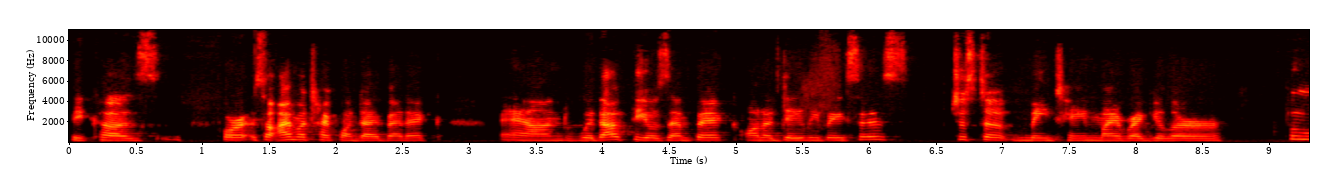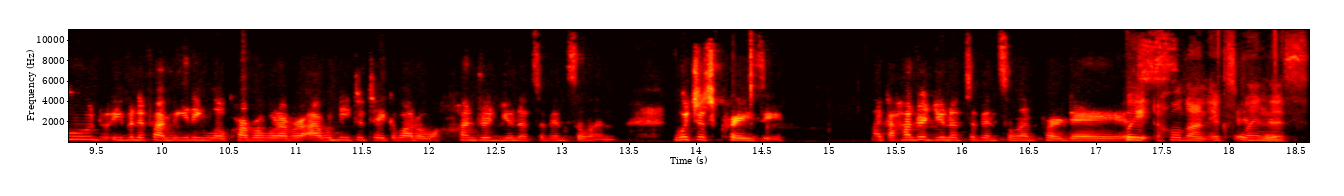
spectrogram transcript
because for so I'm a type 1 diabetic and without the Ozempic on a daily basis, just to maintain my regular food, even if I'm eating low carb or whatever, I would need to take about 100 units of insulin, which is crazy. Like 100 units of insulin per day. Is, Wait, hold on. Explain it's- this.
